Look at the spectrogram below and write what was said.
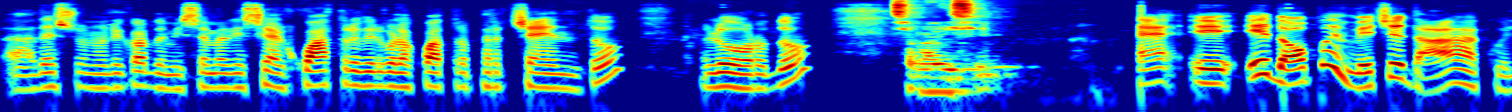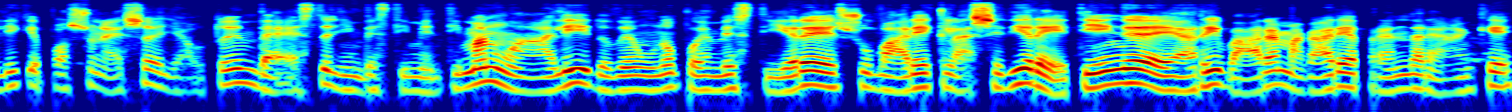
adesso non ricordo, mi sembra che sia il 4,4% lordo. Sembra di sì. Eh, e, e, dopo invece da quelli che possono essere gli auto invest, gli investimenti manuali, dove uno può investire su varie classi di rating e arrivare magari a prendere anche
